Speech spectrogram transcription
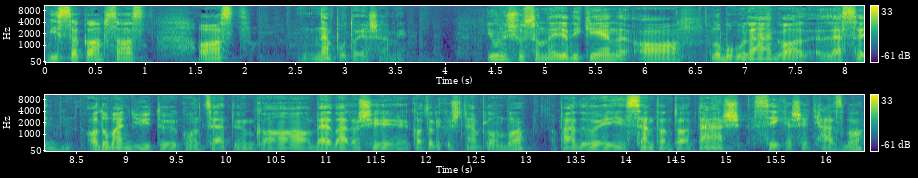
visszakapsz, azt, azt nem pótolja semmi. Június 24-én a Lobogólánggal lesz egy adománygyűjtő koncertünk a belvárosi katolikus templomba, a Pádói Szent Antal Társ Székesegyházba.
